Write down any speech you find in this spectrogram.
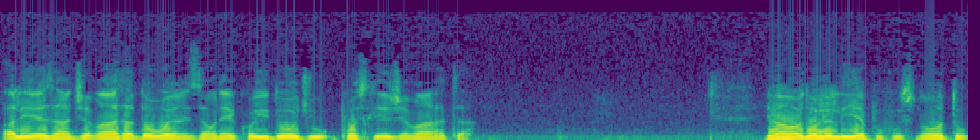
ali je jezan džemata dovoljan za one koji dođu poslije džemata imamo dole lijepu fusnotu,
